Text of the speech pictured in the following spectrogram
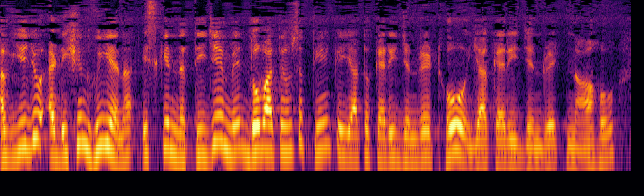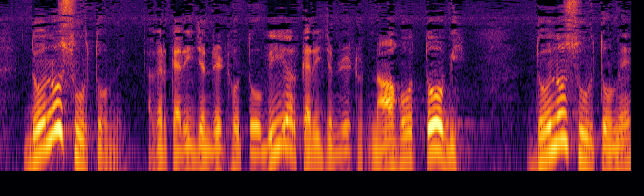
اب یہ جو ایڈیشن ہوئی ہے نا، اس کے نتیجے میں دو باتیں ہو سکتی ہیں کہ یا تو کیری جنریٹ ہو یا کیری جنریٹ نہ ہو، دونوں صورتوں میں۔ اگر کیری جنریٹ ہو تو بھی اور کیری جنریٹ نہ ہو تو بھی۔ دونوں صورتوں میں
